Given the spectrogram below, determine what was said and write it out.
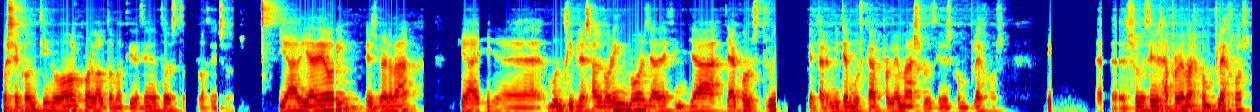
pues se continuó con la automatización de todos estos procesos. Y a día de hoy es verdad que hay eh, múltiples algoritmos ya, ya, ya, construidos que permiten buscar problemas, soluciones complejos, eh, soluciones a problemas complejos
